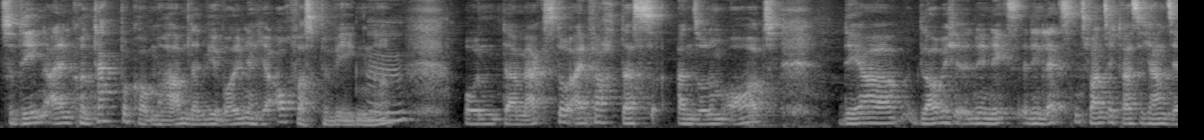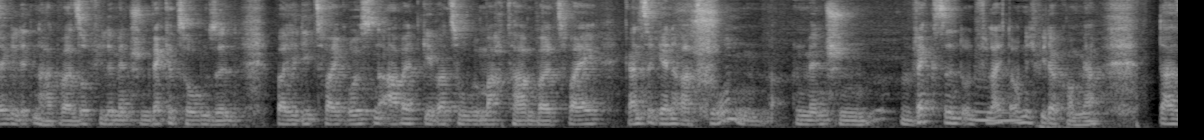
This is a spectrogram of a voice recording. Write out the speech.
zu denen allen Kontakt bekommen haben, denn wir wollen ja hier auch was bewegen. Mhm. Ne? Und da merkst du einfach, dass an so einem Ort, der, glaube ich, in den, nächsten, in den letzten 20, 30 Jahren sehr gelitten hat, weil so viele Menschen weggezogen sind, weil hier die zwei größten Arbeitgeber zugemacht haben, weil zwei ganze Generationen an Menschen weg sind und vielleicht auch nicht wiederkommen. Ja? Da,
